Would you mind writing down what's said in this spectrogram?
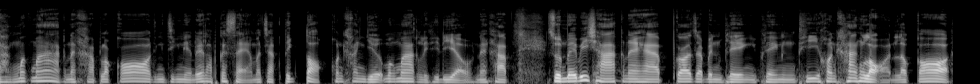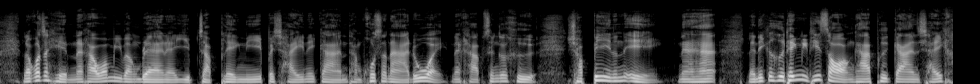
ดังมากๆนะครับ แล้วก็จริงๆเนี่ยได้รับกระแสมาจาก Tik t o อกค่อนข้างเยอะมากๆเลยทีเดียวนะครับ ส่วน Baby Shark นะครับก็จะเป็นเพลงอีกเพลงหนึ่งที่ค่อนข้างหลอน แล้วก็เราก็จะเห็นนะครับว่ามีบางแบรนด์เนี่ยหยิบจับเพลงนี้ไปใช้ในการทำโฆษณาด้วยนะครับ ซึ่งก็คือ s h o p e e นั่นเองนะฮะและนี่ก็คือเทคนิคที่2ครับคือการใช้ค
